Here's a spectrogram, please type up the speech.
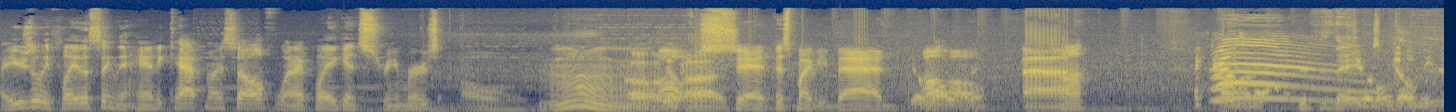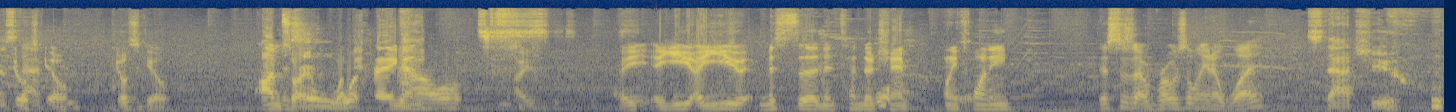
I usually play this thing to handicap myself when I play against streamers. Oh. Mmm. Oh, Oh, shit, this might be bad. Uh oh. Uh, Huh? Uh, this is a skill, skill, Rosalina skill, statue. skill, skill, skill. I'm This sorry. What what- you say again? How? Are you, are you, are you Mr. Nintendo Champ 2020? This is a Rosalina what? statue.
